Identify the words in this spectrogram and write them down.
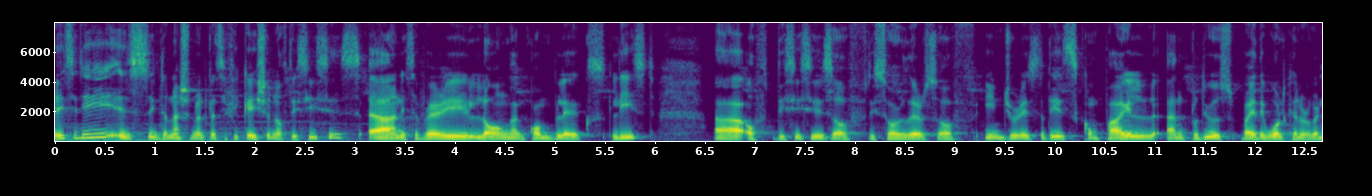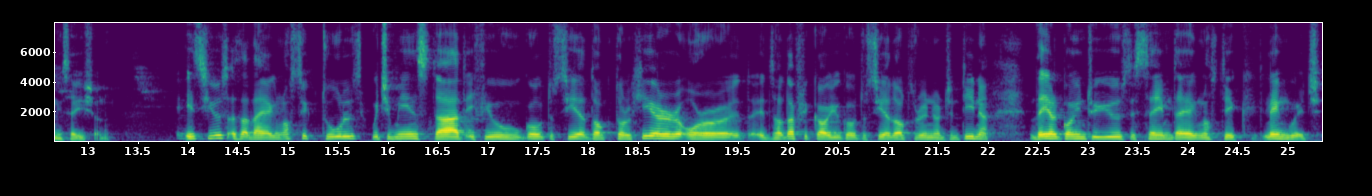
ICD is International Classification of Diseases and it's a very long and complex list uh, of diseases, of disorders, of injuries that is compiled and produced by the World Health Organization. It's used as a diagnostic tool, which means that if you go to see a doctor here or in South Africa or you go to see a doctor in Argentina, they are going to use the same diagnostic language.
